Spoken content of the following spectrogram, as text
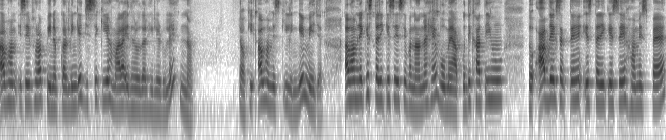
अब हम इसे थोड़ा पिनअप कर लेंगे, जिससे कि हमारा इधर उधर हिले डुले ना। क्योंकि अब हम इसकी लेंगे मेजर अब हमने किस तरीके से इसे बनाना है, वो मैं आपको दिखाती हूँ। तो आप देख सकते हैं, इस तरीके से हम इस पर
